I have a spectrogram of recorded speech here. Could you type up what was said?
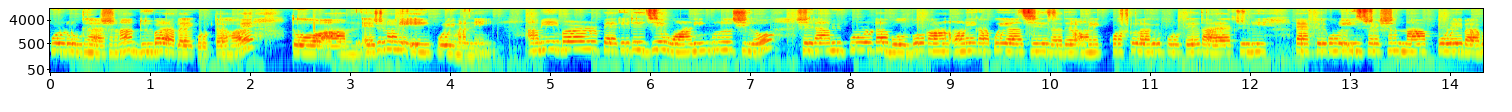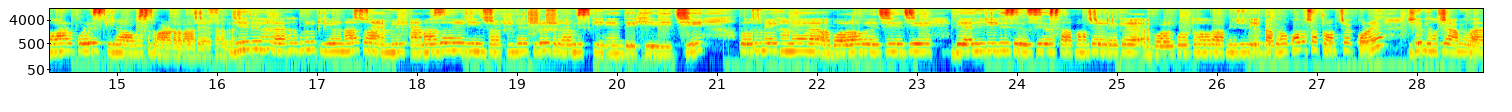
পুরোটা উঠে আসে না, দুইবার অ্যাপ্লাই করতে হয়। তো এই জন্য আমি এই পরিমাণ নেই। আমি এবার প্যাকেটে যে ওয়ার্নিংগুলো ছিল সেটা আমি পুরোটা বলব। কারণ অনেক আপুই আছে যাদের অনেক কষ্ট লাগে পড়তে তারা অ্যাকচুয়ালি প্যাকেটে কোনো ইনস্ট্রাকশন না পড়ে ব্যবহার করে স্ক্রিনের অবস্থা বারোটা বাজায় ফেলে। যেহেতু এখানে লেখাগুলো ক্লিয়ার না সো আমি অ্যামাজনের যে ইনস্ট্রাকশনটা ছিল সেটা আমি স্ক্রিনে দেখিয়ে দিচ্ছি। প্রথমে এখানে বলা হয়েছে যে বিয়াল্লিশ ডিগ্রি সেলসিয়াস তাপমাত্রা এটাকে বয়ল করতে হবে। আপনি যদি ব্যবহার কম তাপমাত্রা করেন সেটা হচ্ছে আপনার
